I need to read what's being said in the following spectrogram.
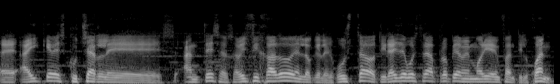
eh, hay que escucharles antes. ¿Os habéis fijado en lo que les gusta o tiráis de vuestra propia memoria infantil? Juan.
